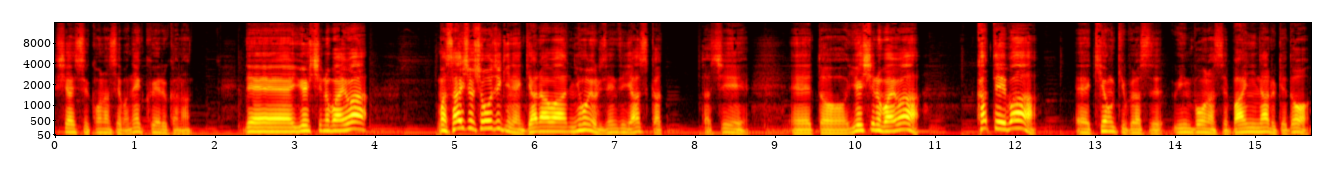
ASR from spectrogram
試合数こなせばね食えるかな。で USC の場合はまあ最初正直ねギャラは日本より全然安かったしえっ、ー、と USC の場合は勝てば、えー、基本給プラスウィンボーナスで倍になるけど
